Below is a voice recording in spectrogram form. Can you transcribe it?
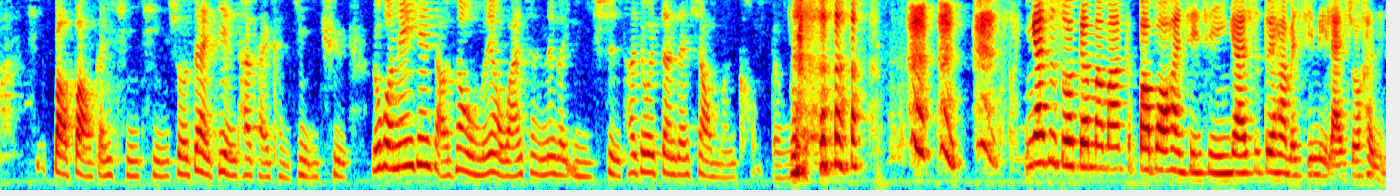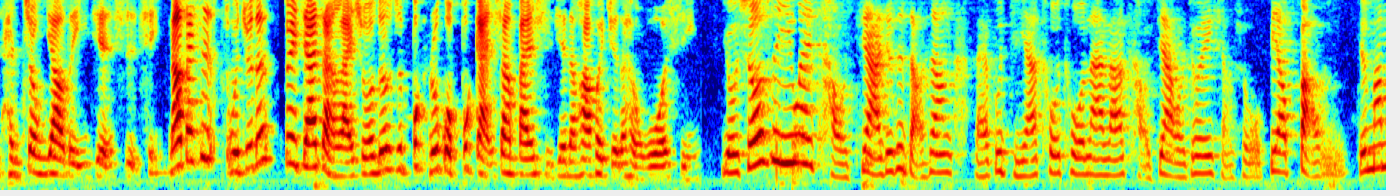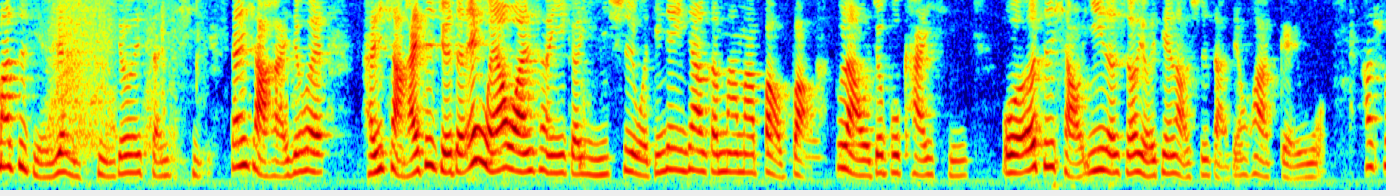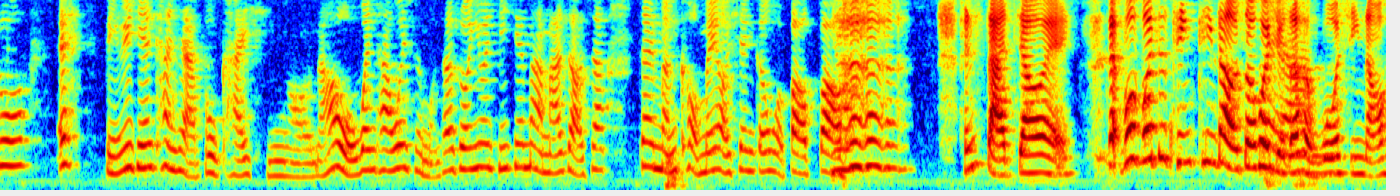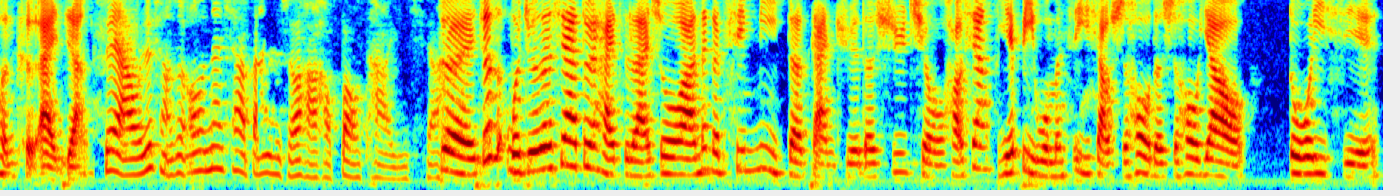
抱抱跟亲亲，说再见，他才肯进去。如果那一天早上我没有完成那个仪式，他就会站在校门口等我。应该是说跟妈妈抱抱和亲亲，应该是对他们心里来说很很重要的一件事情。然后，但是我觉得对家长来说，都是不如果不赶上班时间的话，会觉得很窝心。有时候是因为吵架，就是早上来不及啊，拖拖拉拉吵架，我就会想说，我不要抱你。就妈妈自己的任性，就会生气，但小孩就会很想，还是觉得，哎，我要完成一个仪式，我今天一定要跟妈妈抱抱，不然我就不开心。我儿子小一的时候，有一天老师打电话给我，他说：“哎，比喻今天看起来不开心哦。”然后我问他为什么，他说：“因为今天妈妈早上在门口没有先跟我抱抱。”很撒娇哎，但不不，就是听听到的时候会觉得很窝心，啊，然后很可爱这样。对啊，我就想说，哦，那下班的时候好好抱他一下。对，就是我觉得现在对孩子来说啊，那个亲密的感觉的需求，好像也比我们自己小时候的时候要多一些。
